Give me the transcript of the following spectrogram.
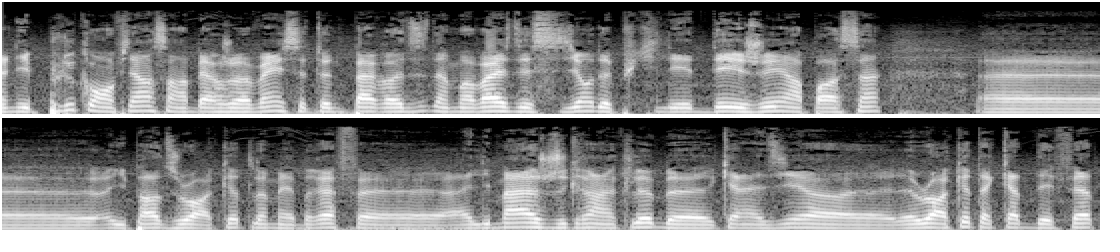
n'ai- plus confiance en Bergevin. C'est une parodie de mauvaise décision depuis qu'il est DG en passant. Euh, il parle du Rocket, là, mais bref, euh, à l'image du grand club euh, canadien, euh, le Rocket a quatre défaites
